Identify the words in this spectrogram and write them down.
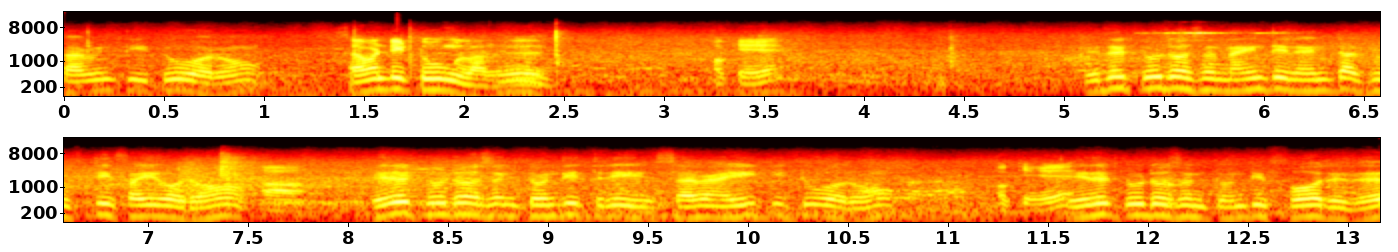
seventy two வரும். செவன்ட்டி டூங்களா அது? ஓகே. இது டூ தௌசண்ட் நைன்டீன் என்டா ஃபிஃப்டி ஃபைவ் வரும் இது two thousand twenty three seven eighty two வரும். ஓகே. இது டூ தௌசண்ட் டுவெண்ட்டி ஃபோர் இது.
